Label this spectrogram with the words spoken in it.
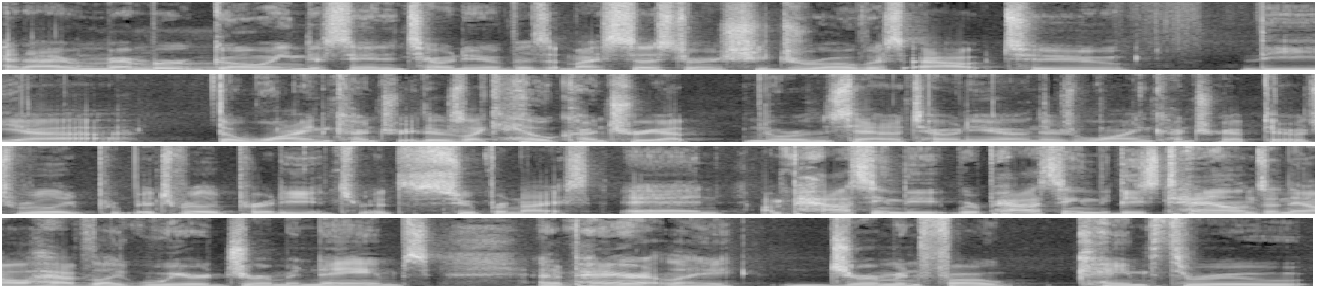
And I remember going to San Antonio to visit my sister, and she drove us out to the uh, the wine country. There's like hill country up northern San Antonio, and there's wine country up there. It's really it's really pretty. It's, it's super nice. And I'm passing the we're passing these towns, and they all have like weird German names. And apparently, German folk came through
